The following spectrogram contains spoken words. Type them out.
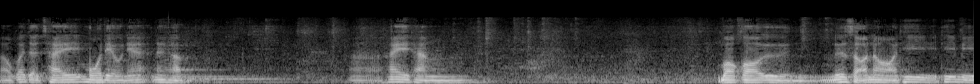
เราก็จะใช้โมเดลนี้นะครับให้ทางบกอื่น หรือสอนอที่ที่มี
